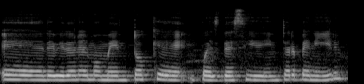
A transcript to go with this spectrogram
eh, debido en el momento que pues decide intervenir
